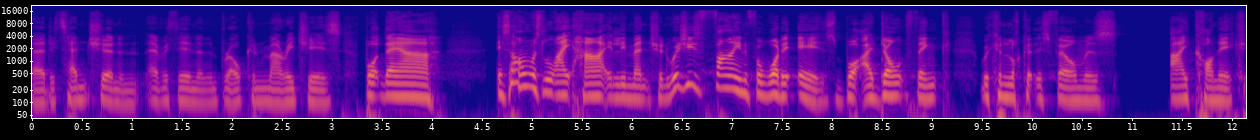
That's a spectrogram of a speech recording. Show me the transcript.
uh, detention and everything, and broken marriages. But they are. It's almost light-heartedly mentioned, which is fine for what it is, but I don't think we can look at this film as iconic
